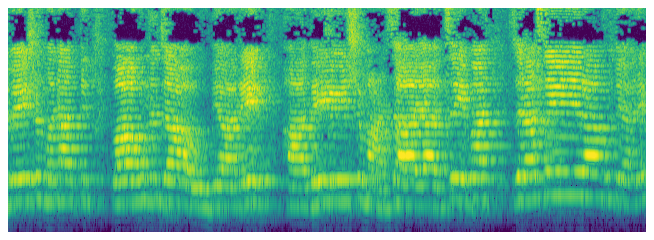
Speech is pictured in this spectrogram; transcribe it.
द्वेष मनातील वाहून जाऊ द्या रे हा देश माझा याचे भान जरासे राहू द्या रे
